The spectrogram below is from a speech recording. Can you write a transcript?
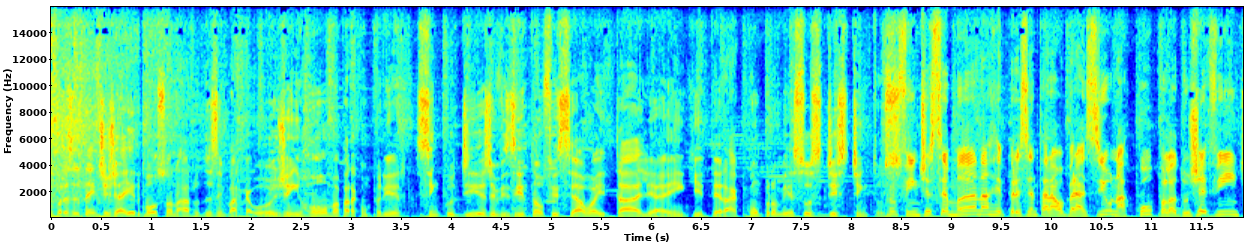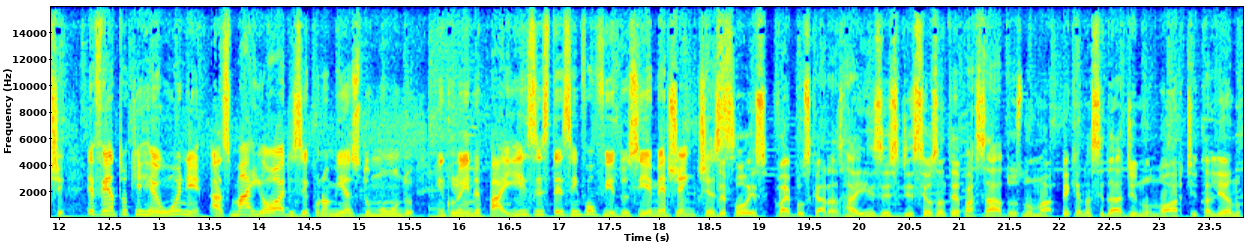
O presidente Jair Bolsonaro desembarca hoje em Roma para cumprir cinco dias de visita oficial à Itália, em que terá compromissos distintos. No fim de semana, representará o Brasil na cúpula do G20, evento que reúne as maiores economias do mundo, incluindo países desenvolvidos e emergentes. Depois, vai buscar as raízes de seus antepassados numa pequena cidade no norte italiano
